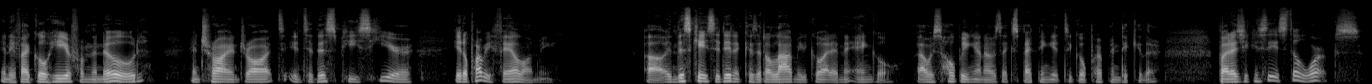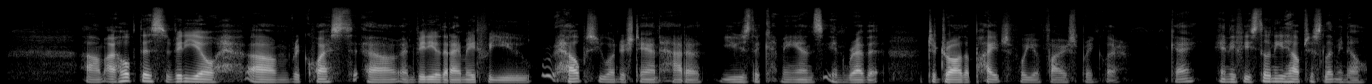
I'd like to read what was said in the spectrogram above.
And if I go here from the node and try and draw it into this piece here, it'll probably fail on me. Uh, in this case, it didn't because it allowed me to go at an angle. I was hoping and I was expecting it to go perpendicular. But as you can see, it still works. Um, I hope this video um, request uh, and video that I made for you helps you understand how to use the commands in Revit to draw the pipes for your fire sprinkler. Okay? And if you still need help, just let me know.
